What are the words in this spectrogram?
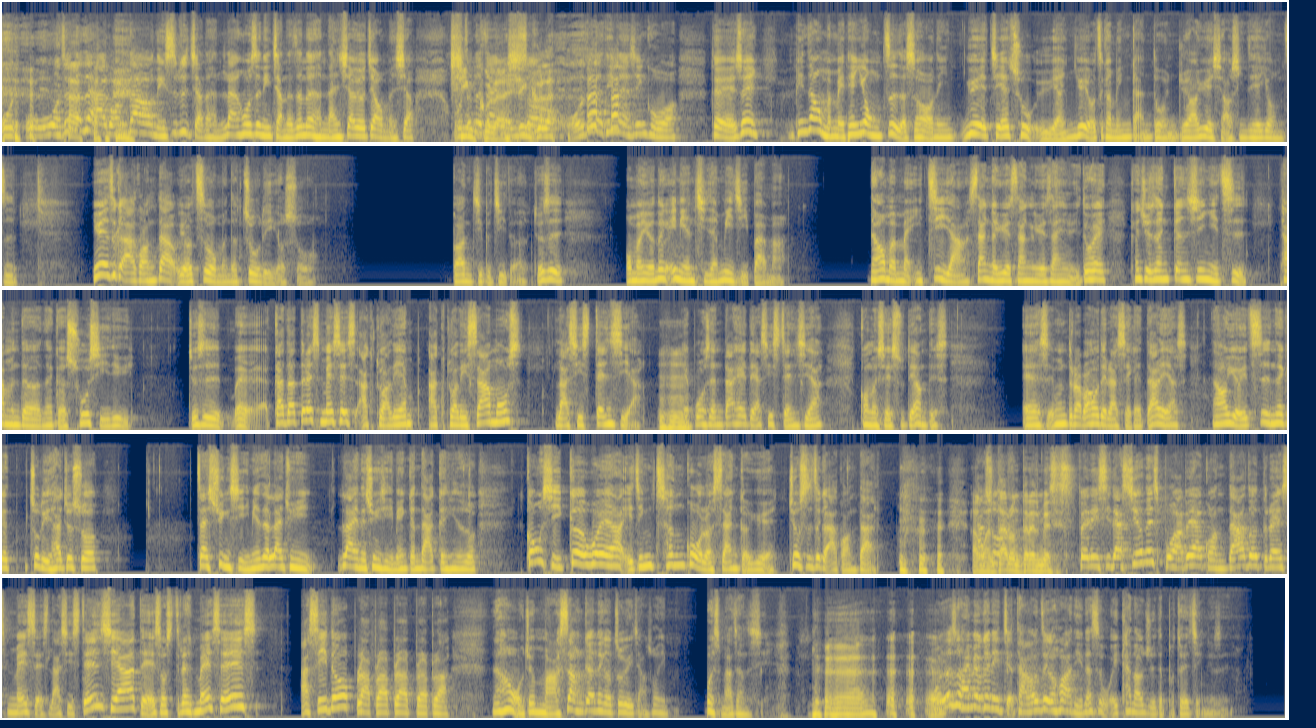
我我我真的在阿广大哦，你是不是讲的很烂，或是你讲的真的很难笑，又叫我们笑？辛苦了，辛苦了，我真的听得很辛苦哦。对，所以平常我们每天用字的时候，你越接触语言，越有这个敏感度，你就要越小心这些用字。因为这个阿广大有一次我们的助理有说，不知道你记不记得，就是。我们有那个一年期的密集班嘛，然后我们每一季啊，三个月、三个月、三个月都会跟学生更新一次他们的那个出席率，就是呃，cada tres meses actualizamos la asistencia, el porcentaje de asistencia con los estudiantes es un trabajo de las secretarias。然后有一次那个助理他就说，在讯息里面，在赖讯赖的讯息里面跟大家更新说。恭喜各位啊，已经撑过了三个月，就是这个阿广大。Aguantaron tres meses. Felicitaciones por haber aguantado tres meses. La asistencia de esos tres meses ha sido bla bla bla bla bla。然后我就马上跟那个助理讲说：“你为什么要这样子写？” 我那时候还没有跟你讲讨论这个话题，但是我一看到觉得不对劲，就是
